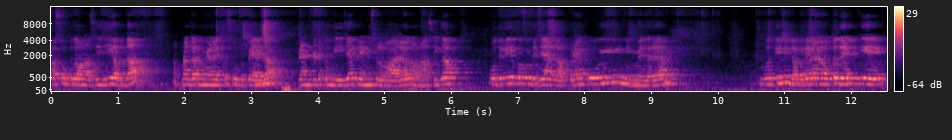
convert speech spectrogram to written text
ਆਪਾਂ ਸੂਟ ਲਾਉਣਾ ਸੀ ਜੀ ਆਪਦਾ। ਆਪਣਾ ਗਰਮੀ ਵਾਲਾ ਇੱਕ ਸੂਟ ਪਿਆ ਹੈਗਾ। ਪ੍ਰਿੰਟਡ ਕਮੀਜ਼ ਹੈ ਪਲੇਨ ਸਲਵਾਰ ਹੈ, ਉਹ ਲਾਉਣਾ ਸੀਗਾ। ਉਹਦੇ ਲਈ ਆਪਾਂ ਕੋਈ ਡਿਜ਼ਾਈਨ ਲੱਭ ਰਹੇ ਹਾਂ, ਕੋਈ ਨਹੀਂ ਮਿਲ ਰਿਹਾ। ਵਧੀਆ ਨਹੀਂ ਲੱਗ ਰਿਹਾ। ਉਹ ਤਾਂ ਦੇਖ ਕੇ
